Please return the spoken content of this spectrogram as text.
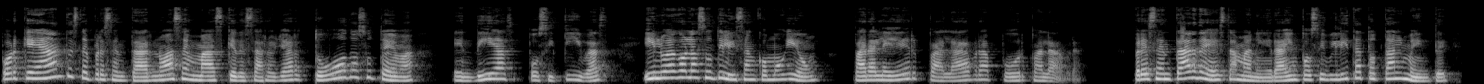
porque antes de presentar no hacen más que desarrollar todo su tema en días positivas y luego las utilizan como guion para leer palabra por palabra. Presentar de esta manera imposibilita totalmente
